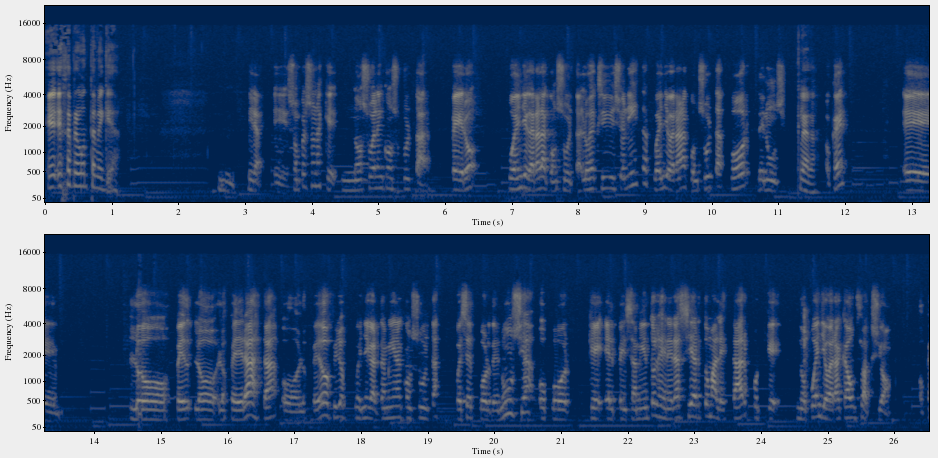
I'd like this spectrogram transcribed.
E, esa pregunta me queda. Mira, eh, son personas que no suelen consultar, pero pueden llegar a la consulta. Los exhibicionistas pueden llegar a la consulta por denuncia. Claro. ¿Ok? Eh, los, los pederastas o los pedófilos pueden llegar también a consulta, puede ser por denuncia o por que el pensamiento les genera cierto malestar porque no pueden llevar a cabo su acción. ¿Ok?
